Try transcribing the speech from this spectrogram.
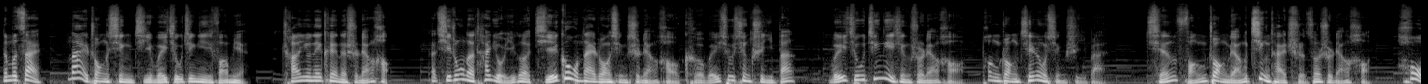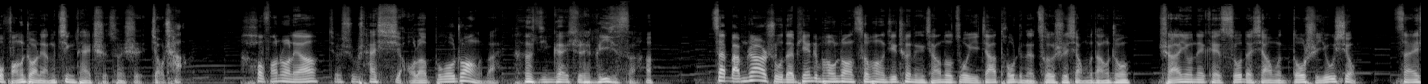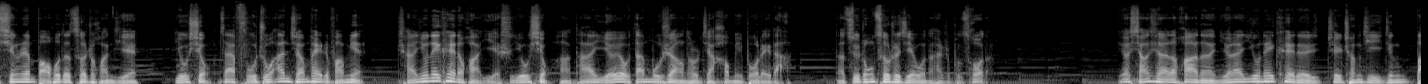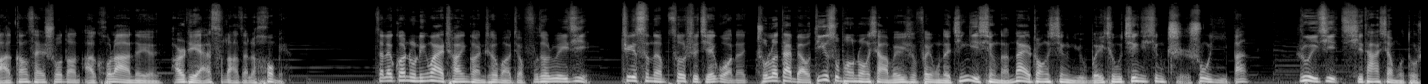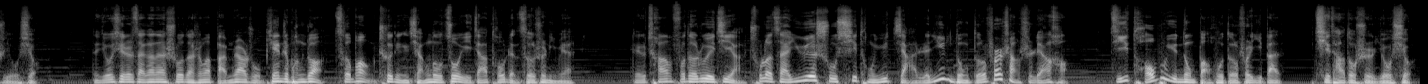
那么在耐撞性及维修经济方面，长安 UNI-K 呢是良好。那其中呢，它有一个结构耐撞性是良好，可维修性是一般，维修经济性是良好，碰撞兼容性是一般，前防撞梁静态尺寸是良好，后防撞梁静态尺寸是较差。后防撞梁就是不是太小了，不够撞了吧？应该是这个意思啊。在百分之二十五的偏置碰撞、侧碰及车顶强度、座椅加头枕的测试项目当中，长安 UNI-K 所有的项目都是优秀。在行人保护的测试环节优秀，在辅助安全配置方面，长安 UNI-K 的话也是优秀啊，它也有单目摄像头加毫米波雷达。那最终测试结果呢还是不错的。要想起来的话呢，原来 UNI-K 的这成绩已经把刚才说到阿库拉的 RDS 落在了后面。再来关注另外长一款车吧，叫福特锐际。这次呢，测试结果呢，除了代表低速碰撞下维修费用的经济性的耐撞性与维修经济性指数一般，锐际其他项目都是优秀。那尤其是在刚才说的什么百分之二十五偏置碰撞、侧碰、车顶强度、座椅加头枕测试里面，这个长安福特锐际啊，除了在约束系统与假人运动得分上是良好，及头部运动保护得分一般，其他都是优秀。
